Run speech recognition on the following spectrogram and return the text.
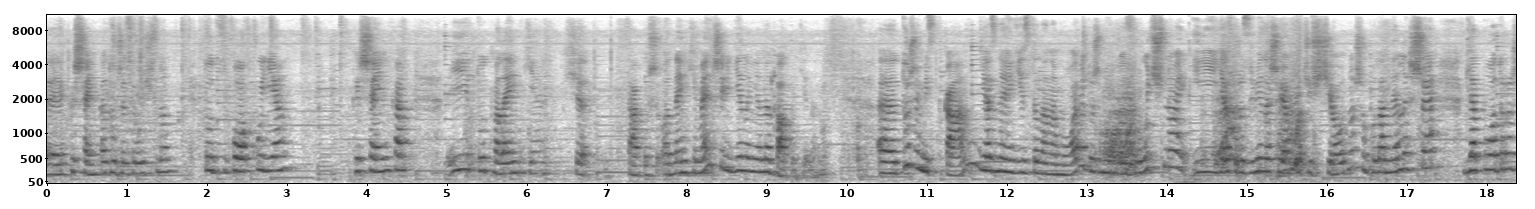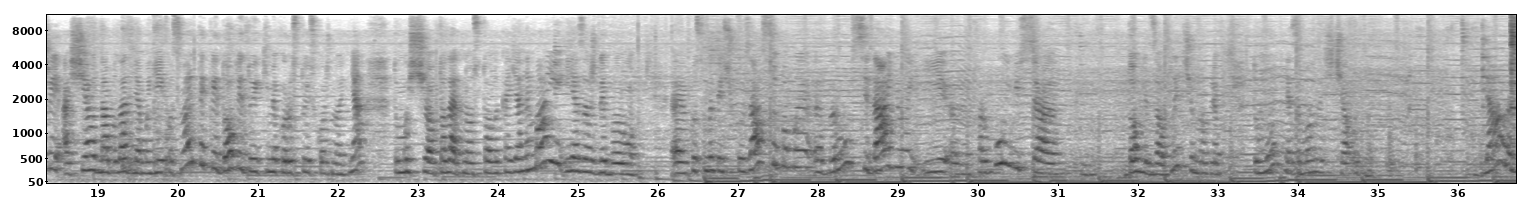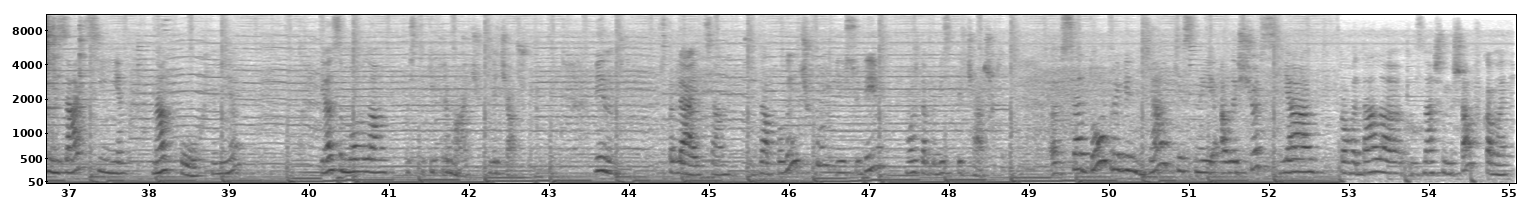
е, кишенька, дуже зручно. Тут збоку є кишенька, і тут маленькі ще також одненьке менше відділення на два поділено. Е, Дуже містка. Я з нею їздила на море, дуже мені було зручно, і я зрозуміла, що я хочу ще одну, щоб була не лише для подорожей, а ще одна була для моєї косметики, догляду, яким я користуюсь кожного дня, тому що туалетного столика я не маю, і я завжди беру е, косметичку засобами, е, беру, сідаю і фарбуюся, догляд за обличчям роблю. Тому я замовила ще одну. Для організації на кухні я замовила ось такий тримач для чашок. Він вставляється за поличку і сюди можна повісити чашки. Е, Все добре, він якісний, але щось я прогадала з нашими шафками,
